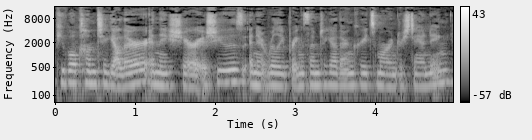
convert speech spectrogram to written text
people come together and they share issues and it really brings them together and creates more understanding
